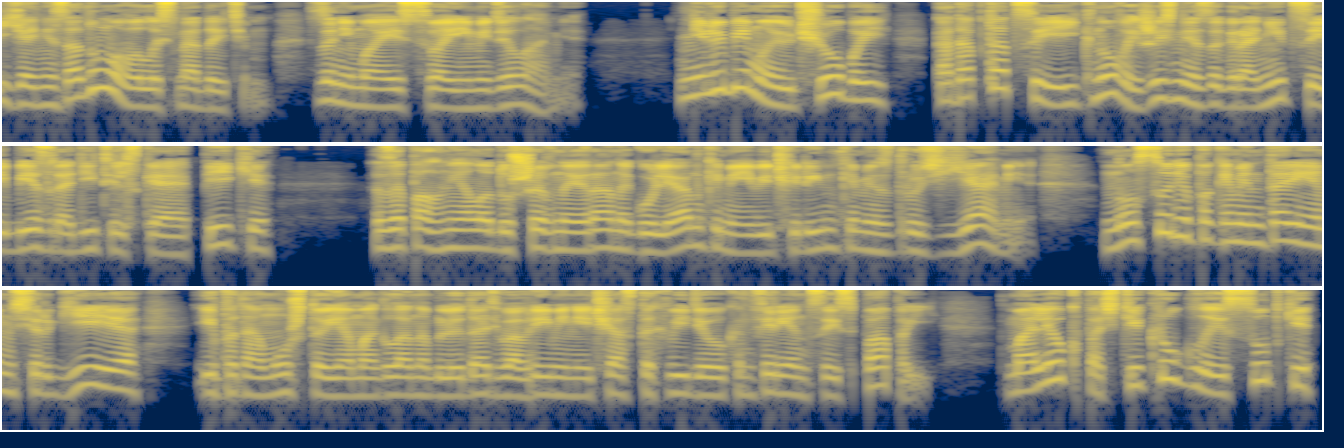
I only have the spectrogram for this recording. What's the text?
Я не задумывалась над этим, занимаясь своими делами. Нелюбимой учебой, адаптацией к новой жизни за границей без родительской опеки — заполняла душевные раны гулянками и вечеринками с друзьями, но, судя по комментариям Сергея и потому, что я могла наблюдать во времени частых видеоконференций с папой, Малек почти круглые сутки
